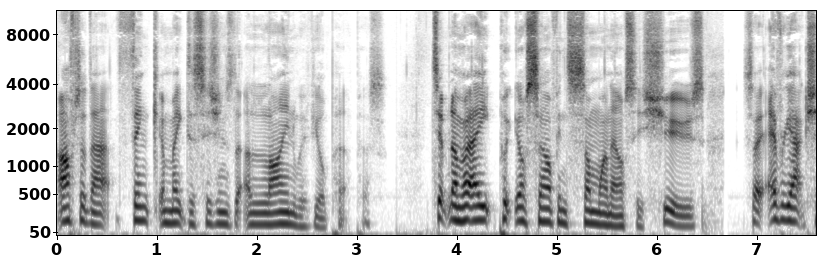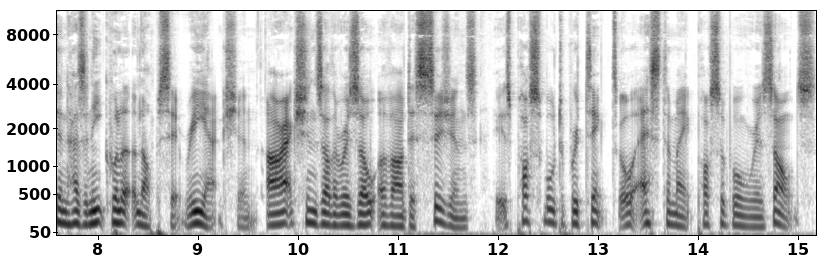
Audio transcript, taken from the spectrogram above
After that, think and make decisions that align with your purpose. Tip number eight put yourself in someone else's shoes. So every action has an equal and opposite reaction. Our actions are the result of our decisions. It is possible to predict or estimate possible results.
